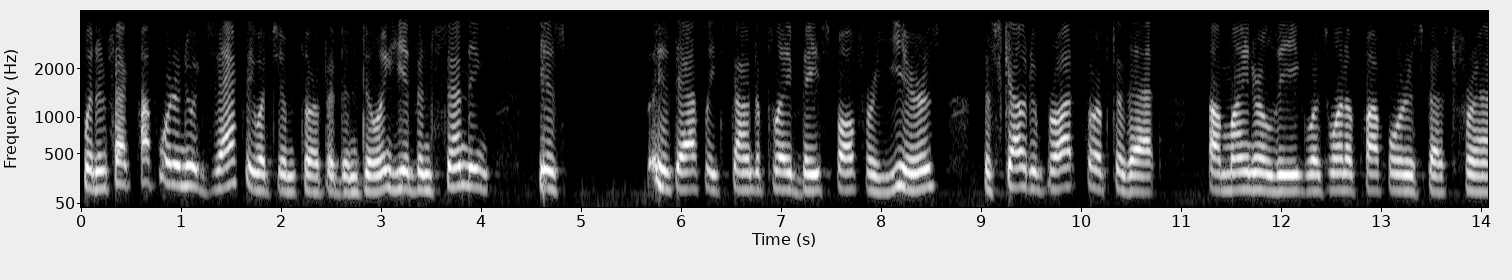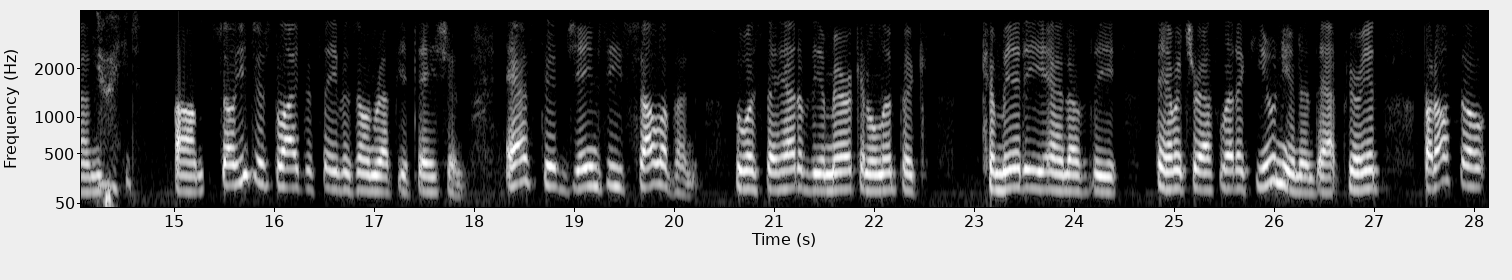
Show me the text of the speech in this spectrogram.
When in fact Pop Warner knew exactly what Jim Thorpe had been doing. He had been sending his his athletes down to play baseball for years. The scout who brought Thorpe to that uh, minor league was one of Pop Warner's best friends. right Um, so he just lied to save his own reputation, as did James E. Sullivan, who was the head of the American Olympic Committee and of the Amateur Athletic Union in that period, but also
